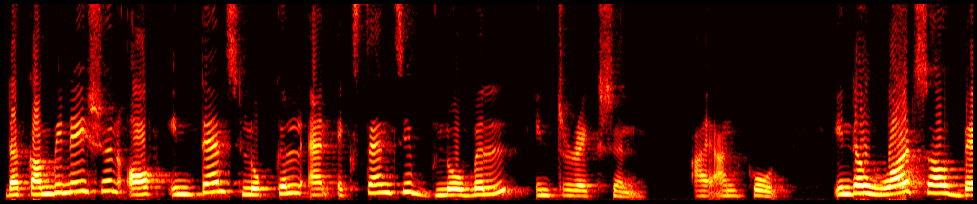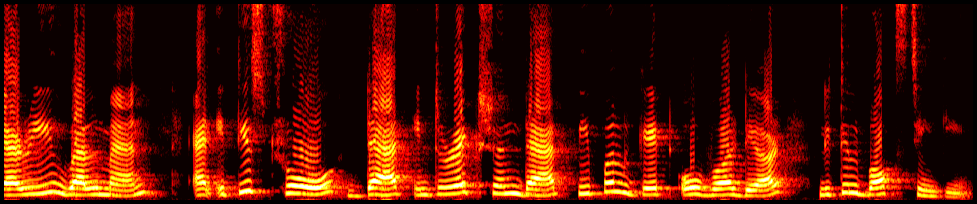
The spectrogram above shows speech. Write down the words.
the combination of intense local and extensive global interaction, I unquote. In the words of Barry Wellman, and it is true that interaction that people get over their little box thinking.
